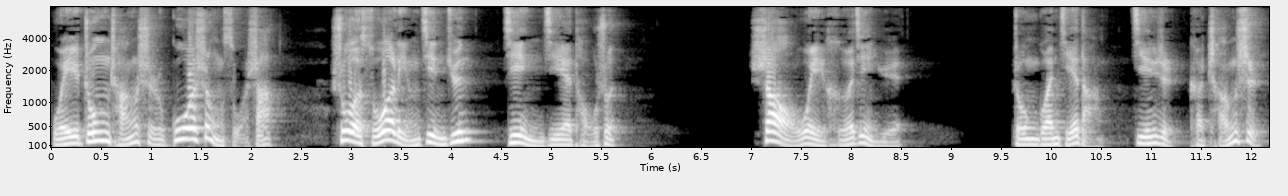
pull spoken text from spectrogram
为中常侍郭盛所杀。硕所领禁军尽皆投顺。少尉何进曰：“中官结党，今日可乘势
